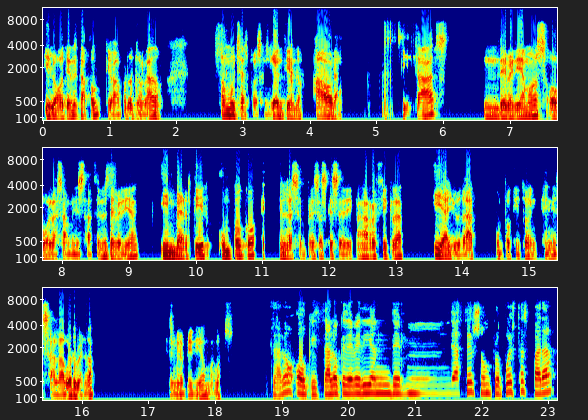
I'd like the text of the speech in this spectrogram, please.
Y luego tiene tapón que va por otro lado. Son muchas cosas, yo entiendo. Ahora, quizás deberíamos o las administraciones deberían invertir un poco en las empresas que se dedican a reciclar y ayudar un poquito en, esa labor, ¿verdad? Es mi opinión, vamos. Claro, o quizá lo que deberían de, mm, hacer son propuestas para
